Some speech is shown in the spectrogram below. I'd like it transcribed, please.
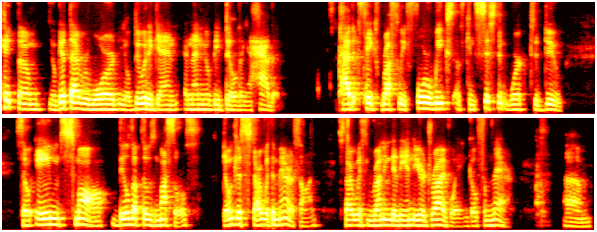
hit them, you'll get that reward, you'll do it again, and then you'll be building a habit. Habits take roughly four weeks of consistent work to do. So aim small, build up those muscles. Don't just start with a marathon. Start with running to the end of your driveway and go from there. Um,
